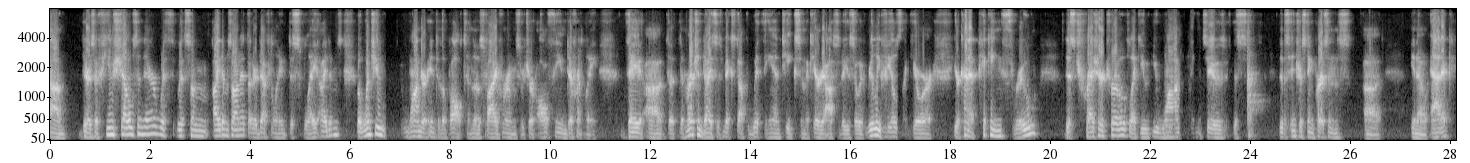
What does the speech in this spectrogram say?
um, there's a few shelves in there with with some items on it that are definitely display items but once you wander into the vault in those five rooms which are all themed differently they uh, the the merchandise is mixed up with the antiques and the curiosities, so it really feels like you're you're kind of picking through this treasure trove. Like you you want into this this interesting person's uh, you know attic,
